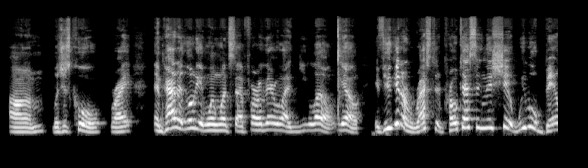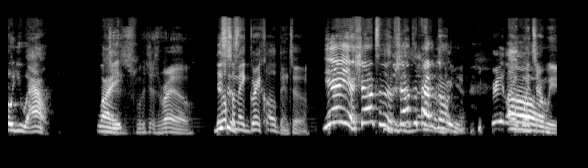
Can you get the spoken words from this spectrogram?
Um, which is cool, right? And Patagonia went one step further. They were like, "Yo, yo, if you get arrested protesting this shit, we will bail you out." Like, which, is, which is real. They this also is- make great clothing too. yeah, yeah. Shout out to them. Shout out to Patagonia. Great like winter Oh. wear.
